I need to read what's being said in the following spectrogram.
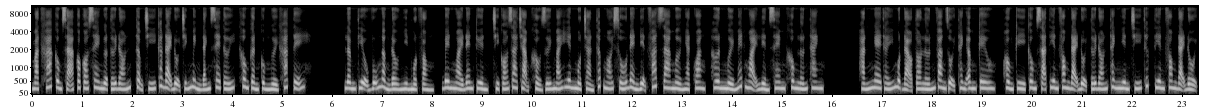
mặt khác công xã có có xe ngựa tới đón, thậm chí các đại đội chính mình đánh xe tới, không cần cùng người khác tễ. Lâm Thiệu Vũ ngẩng đầu nhìn một vòng, bên ngoài đen tuyền, chỉ có ra chạm khẩu dưới mái hiên một tràn thấp ngói số đèn điện phát ra mờ nhạt quang, hơn 10 mét ngoại liền xem không lớn thanh. Hắn nghe thấy một đạo to lớn vang dội thanh âm kêu, Hồng Kỳ công xã tiên phong đại đội tới đón thanh niên trí thức tiên phong đại đội.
